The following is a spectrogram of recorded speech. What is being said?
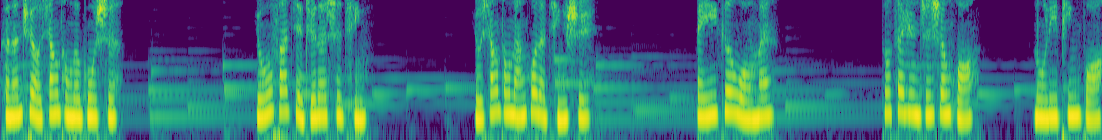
可能却有相同的故事，有无法解决的事情，有相同难过的情绪。每一个我们，都在认真生活，努力拼搏，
